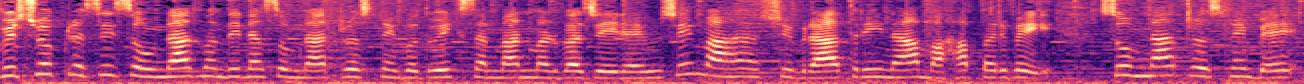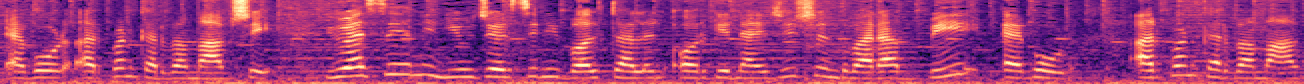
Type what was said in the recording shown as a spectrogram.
વિશ્વ પ્રસિદ્ધ સોમનાથ મંદિરના સોમનાથ ટ્રસ્ટને વધુ એક સન્માન મળવા જઈ રહ્યું છે. મહાશિવરાત્રિના મહાપર્વે સોમનાથ ટ્રસ્ટને બે એવોર્ડ અર્પણ કરવામાં આવશે. યુએસએ અને ન્યૂ જર્સીની વર્લ્ડ ટેલેન્ટ ઓર્ગેનાઇઝેશન દ્વારા બે એવોર્ડ અર્પણ કરવામાં આવશે.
